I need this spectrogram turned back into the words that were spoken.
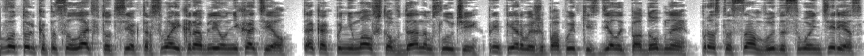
Вот только посылать в тот сектор свои корабли он не хотел, так как понимал, что в данном случае, при первой же попытке сделать подобное, просто сам выдаст свой интерес.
